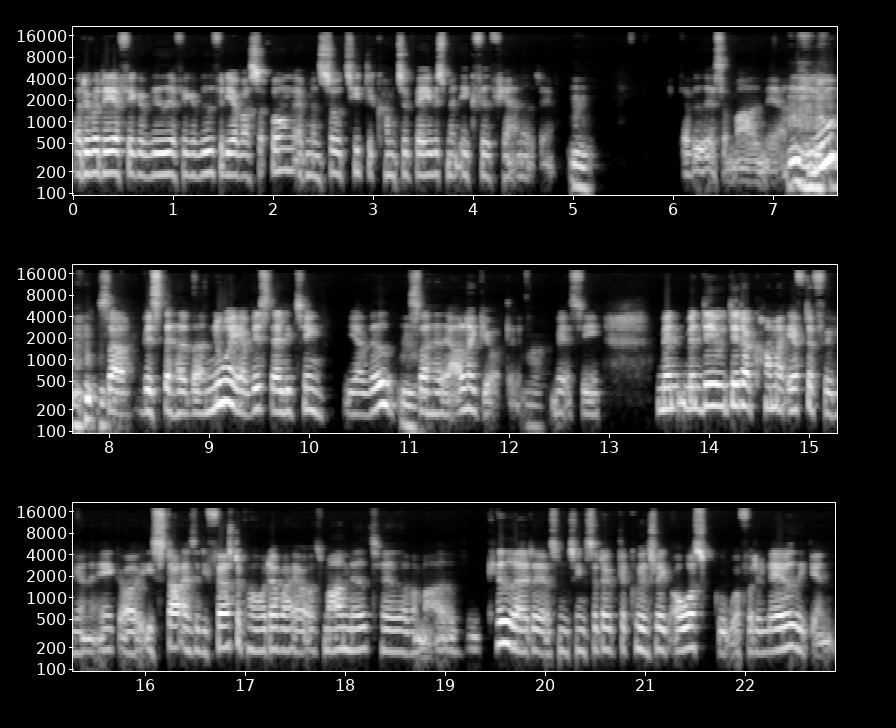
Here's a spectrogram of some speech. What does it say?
Og det var det, jeg fik at vide. Jeg fik at vide, fordi jeg var så ung, at man så tit, det kom tilbage, hvis man ikke fik fjernet det. Mm der ved jeg så meget mere nu. Så hvis det havde været nu, at jeg vidste alle de ting, jeg ved, mm. så havde jeg aldrig gjort det, Nej. vil jeg sige. Men, men det er jo det, der kommer efterfølgende. Ikke? Og i start, altså de første par år, der var jeg også meget medtaget og var meget ked af det og sådan ting, så der, der kunne jeg slet ikke overskue at få det lavet igen. Mm.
